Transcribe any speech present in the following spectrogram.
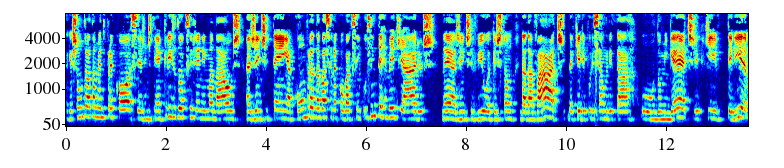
a questão do tratamento precoce, a gente tem a crise do oxigênio em Manaus, a gente tem a compra da vacina Covaxin, os intermediários, né? A gente viu a questão da Davat, daquele policial militar, o Dominguete, que teria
